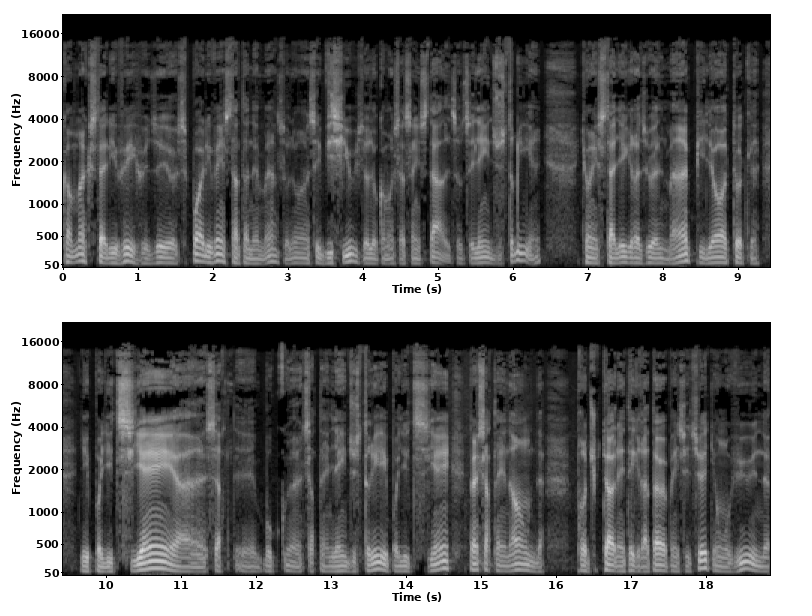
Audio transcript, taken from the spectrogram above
comment que c'est arrivé? Je veux dire, c'est pas arrivé instantanément, ça, là, hein. C'est vicieux, ça, là, comment ça s'installe. ça. C'est l'industrie, hein, qui ont installé graduellement. Puis là, tous le- les politiciens, euh, un certain, beaucoup, un certain, l'industrie, les politiciens, puis un certain nombre de producteurs, intégrateurs, puis ainsi de suite, ils ont vu une,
